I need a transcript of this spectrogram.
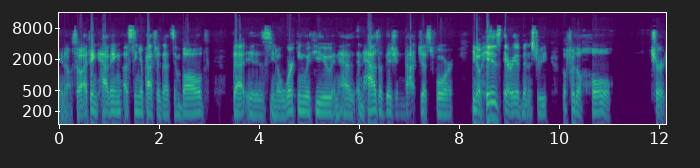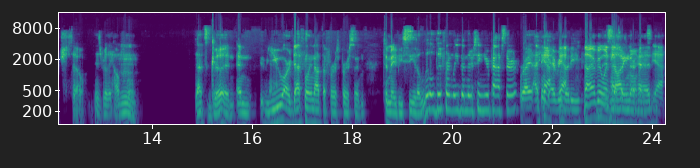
you know so i think having a senior pastor that's involved that is you know working with you and has and has a vision not just for you know his area of ministry but for the whole church so is really helpful mm. that's good and yeah. you are definitely not the first person to maybe see it a little differently than their senior pastor right i think yeah, everybody yeah. no everyone is nodding their head yeah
